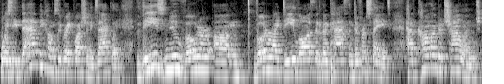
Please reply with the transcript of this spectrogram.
Well, you see, that becomes the great question, exactly. These new voter, um, voter ID laws that have been passed in different states have come under challenge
